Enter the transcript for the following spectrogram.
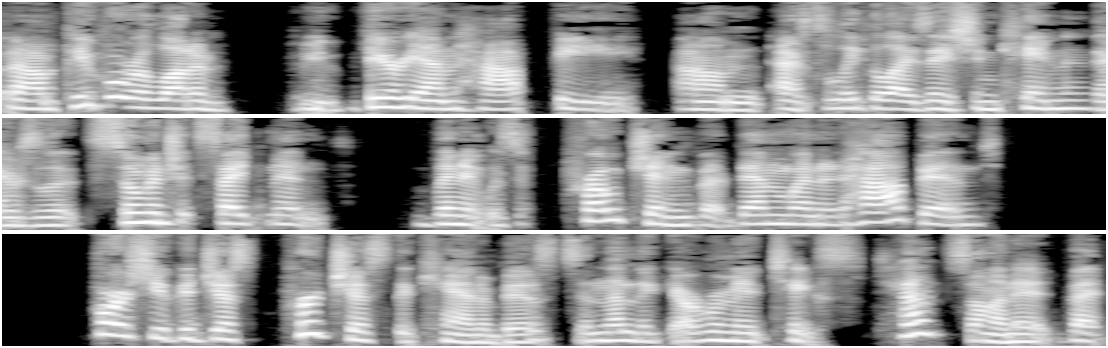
um, people were a lot of very unhappy um, as legalization came. in. There's so much excitement when it was approaching, but then when it happened, of course, you could just purchase the cannabis, and then the government takes tenths on it. But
